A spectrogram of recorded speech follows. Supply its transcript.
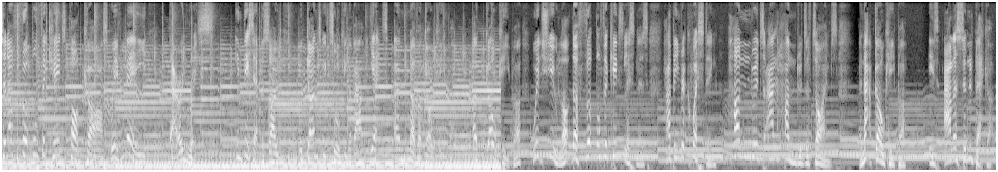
To the Football for Kids podcast with me, Darren Rees. In this episode, we're going to be talking about yet another goalkeeper. A goalkeeper which you lot, the Football for Kids listeners, have been requesting hundreds and hundreds of times. And that goalkeeper is Alisson Becker.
